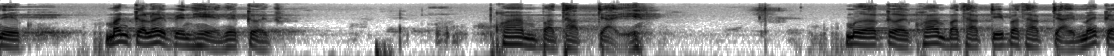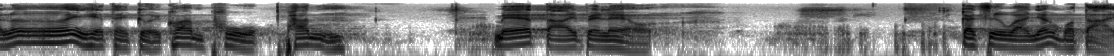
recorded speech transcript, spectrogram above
นี่มันก็เลยเป็นเหตุให้เกิด ความประทับใจ เมื่อเกิดความประทับจิตประทับใจมันก็เลยเหตุให้เกิดความผูกพันแม้ตายไปแล้วก็สื่อว่ายังบ่ตาย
